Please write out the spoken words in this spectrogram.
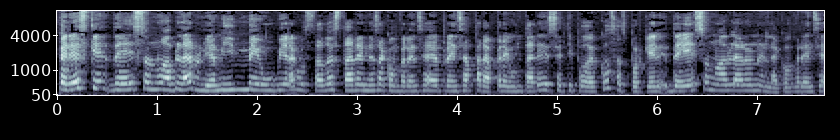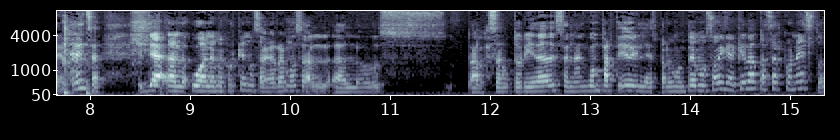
Pero es que de eso no hablaron y a mí me hubiera gustado estar en esa conferencia de prensa para preguntar ese tipo de cosas, porque de eso no hablaron en la conferencia de prensa. Ya, a lo- o a lo mejor que nos agarremos a, los a las autoridades en algún partido y les preguntemos, oiga, ¿qué va a pasar con esto?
